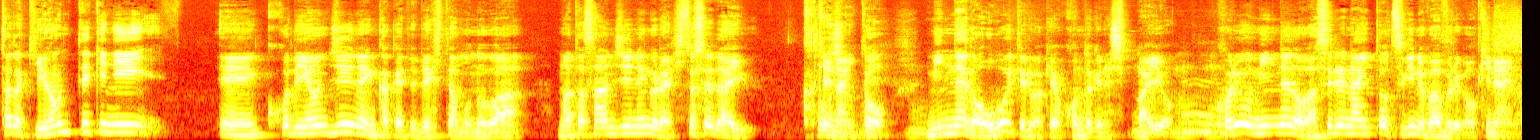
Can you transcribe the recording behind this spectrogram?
ただ基本的に、えーここで40年かけてできたものはまた30年ぐらい一世代かけないと、みんなが覚えてるわけよこの時の失敗を、これをみんなが忘れないと次のバブルが起きないの、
